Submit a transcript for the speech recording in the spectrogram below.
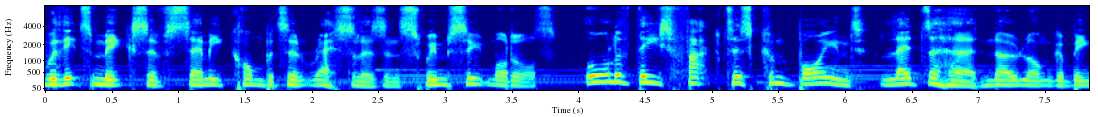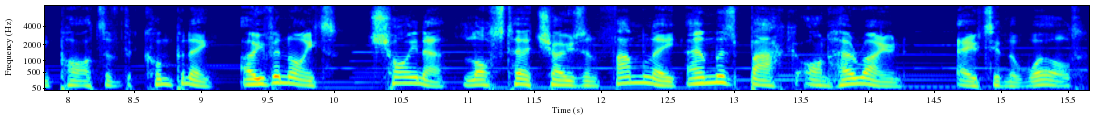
with its mix of semi competent wrestlers and swimsuit models. All of these factors combined led to her no longer being part of the company. Overnight, Chyna lost her chosen family and was back on her own out in the world.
